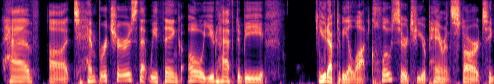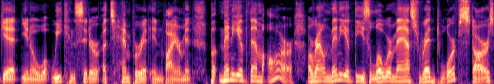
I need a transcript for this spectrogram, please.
have uh, temperatures that we think, oh, you'd have to be you'd have to be a lot closer to your parent star to get, you know, what we consider a temperate environment, but many of them are. Around many of these lower mass red dwarf stars,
